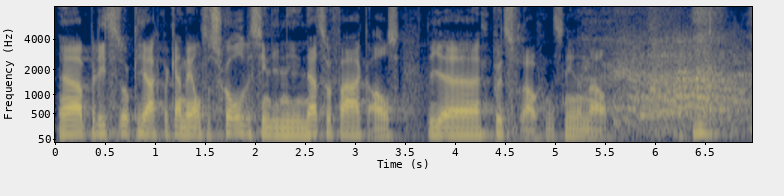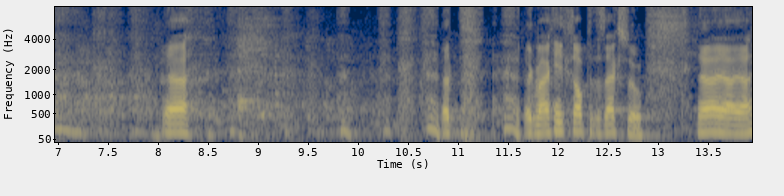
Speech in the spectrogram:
Ja, de politie is ook heel erg bekend bij onze school. We zien die niet net zo vaak als de uh, poetsvrouw. Dat is niet normaal. ja. Ik maak geen grap, het is echt zo. Ja, ja, ja.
